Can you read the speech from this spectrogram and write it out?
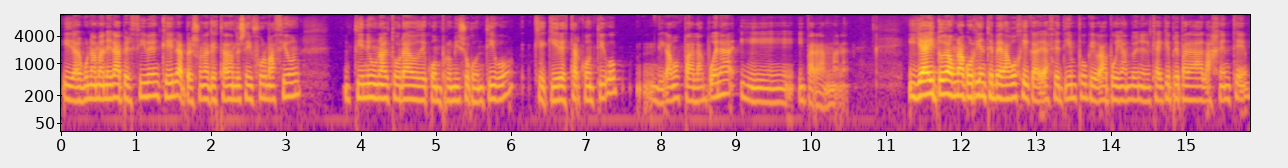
y de alguna manera perciben que la persona que está dando esa información tiene un alto grado de compromiso contigo, que quiere estar contigo, digamos, para las buenas y, para las malas. Y ya hay toda una corriente pedagógica de hace tiempo que va apoyando en el que hay que preparar a la gente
